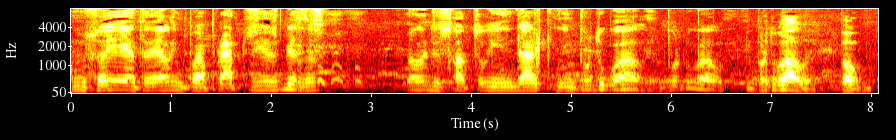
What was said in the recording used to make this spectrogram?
Não sei, é é limpar pratos e as mesas. Ela do Santoinho, ainda aqui em Portugal, em Portugal. Em Portugal. Bom.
